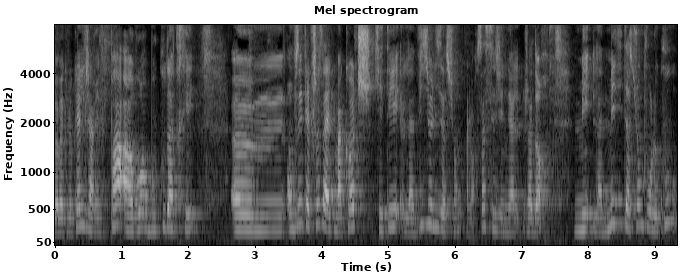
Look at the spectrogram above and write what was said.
avec lequel j'arrive pas à avoir beaucoup d'attrait. On faisait quelque chose avec ma coach qui était la visualisation. Alors ça c'est génial, j'adore. Mais la méditation pour le coup,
